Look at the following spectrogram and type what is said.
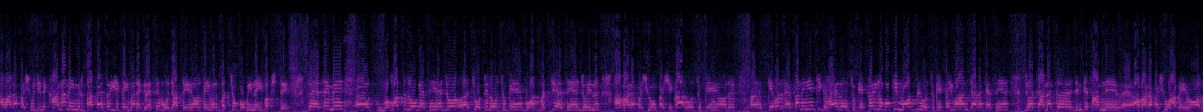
आवारा पशु जिन्हें खाना नहीं मिल पाता है तो ये कई बार एग्रेसिव हो जाते हैं, और कई बार बच्चों को भी नहीं बख्शते। तो ऐसे में बहुत लोग ऐसे हैं, जो चोटिल हो चुके हैं बहुत बच्चे ऐसे हैं जो इन आवारा पशुओं का शिकार हो चुके हैं और केवल ऐसा नहीं है कि घायल हो चुके हैं, कई लोगों की मौत भी हो चुकी है। कई वाहन चालक ऐसे हैं जो अचानक जिनके सामने आवारा पशु आ गए हो और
